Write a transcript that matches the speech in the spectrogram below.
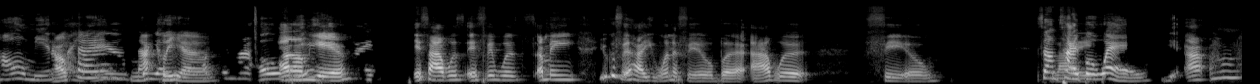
homie, and I'm like, Okay, damn, not Cleo. old Um, yeah. Like, If I was, if it was, I mean, you can feel how you want to feel, but I would feel some type of way. Yeah, I, um,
